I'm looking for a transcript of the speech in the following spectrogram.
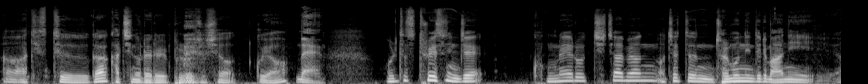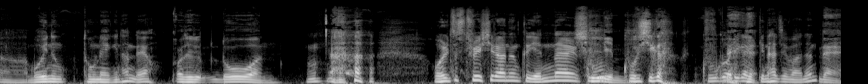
아, 아티스트가 같이 노래를 불러주셨고요. 네. Old Street은 이제 국내로 치자면 어쨌든 젊은이들이 많이 어, 모이는 동네이긴 한데요. 어디 노원. 음? Old Street이라는 그 옛날 신림. 구, 구시가 구거리가 네. 있긴 하지만은 네.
